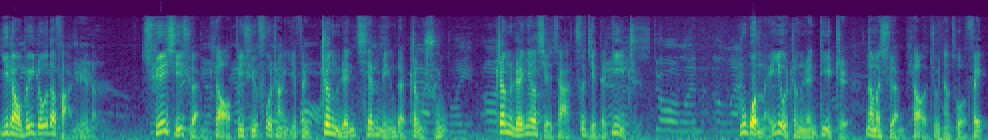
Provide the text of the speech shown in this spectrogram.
依照威州的法律呢，缺席选票必须附上一份证人签名的证书，证人要写下自己的地址。如果没有证人地址，那么选票就将作废。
